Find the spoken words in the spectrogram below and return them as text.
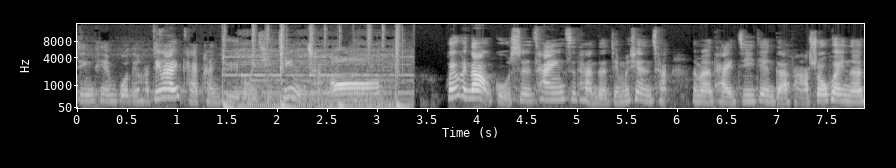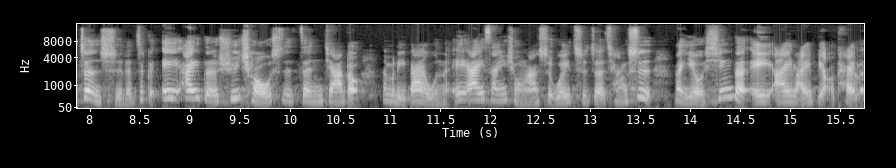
今天拨电话进来，开盘就可以跟我们一起进场哦。欢迎回到股市，蔡因斯坦的节目现场。那么台积电的法说会呢，证实了这个 AI 的需求是增加的。那么礼拜五呢，AI 三雄啊是维持着强势，那也有新的 AI 来表态了。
